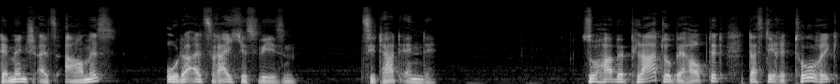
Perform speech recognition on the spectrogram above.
Der Mensch als armes oder als reiches Wesen. Zitat Ende. So habe Plato behauptet, dass die Rhetorik,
